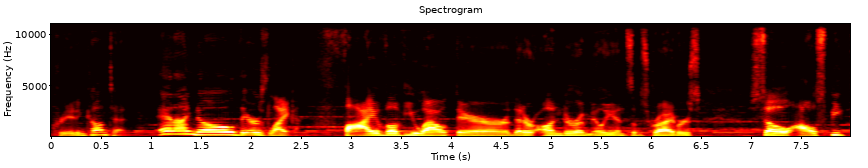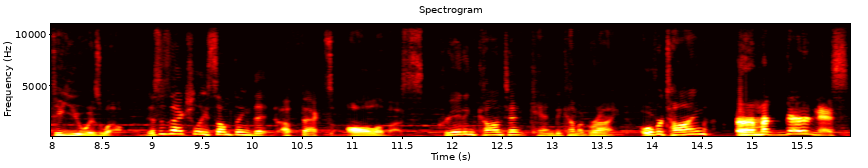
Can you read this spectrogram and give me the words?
creating content. And I know there's like five of you out there that are under a million subscribers, so I'll speak to you as well. This is actually something that affects all of us. Creating content can become a grind. Over time, oh my goodness,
